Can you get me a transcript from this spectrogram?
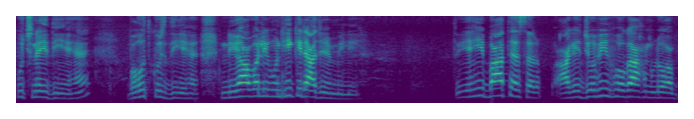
कुछ नहीं दिए हैं, बहुत कुछ दिए हैं। नियावली उन्हीं के राज में मिली। तो यही बात है सर। आगे जो भी होगा हम लोग अब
